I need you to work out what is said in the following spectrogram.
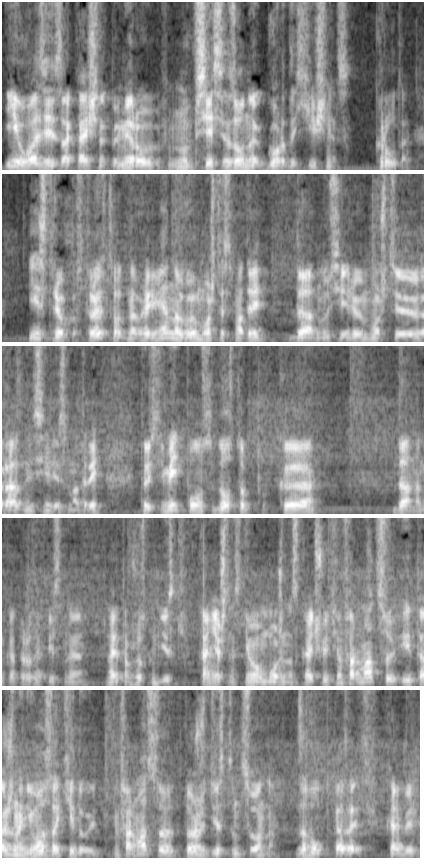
и у вас здесь закачано, к примеру, ну, все сезоны «Гордый хищниц». Круто. И с трех устройств одновременно вы можете смотреть, да, одну серию, можете разные серии смотреть. То есть иметь полностью доступ к данным, которые записаны на этом жестком диске. Конечно, с него можно скачивать информацию и также на него закидывать информацию тоже дистанционно. Забыл показать кабель,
